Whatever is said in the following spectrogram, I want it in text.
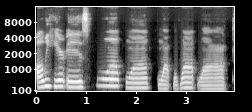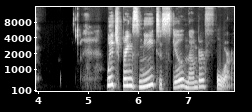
all we hear is womp womp womp womp womp. Which brings me to skill number four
